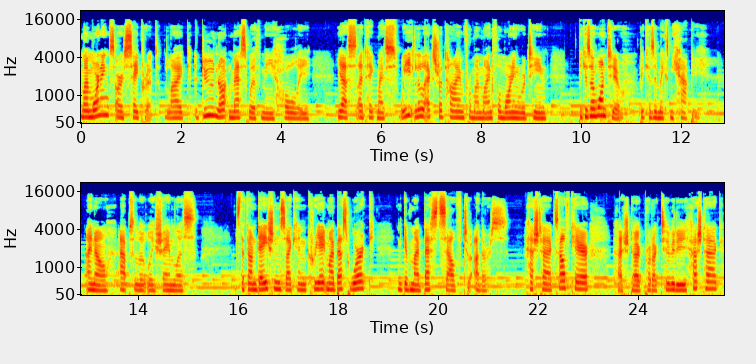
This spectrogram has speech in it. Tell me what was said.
My mornings are sacred, like, do not mess with me, holy. Yes, I take my sweet little extra time for my mindful morning routine because I want to, because it makes me happy. I know, absolutely shameless. It's the foundation so I can create my best work and give my best self to others. Hashtag self care, hashtag productivity, hashtag,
